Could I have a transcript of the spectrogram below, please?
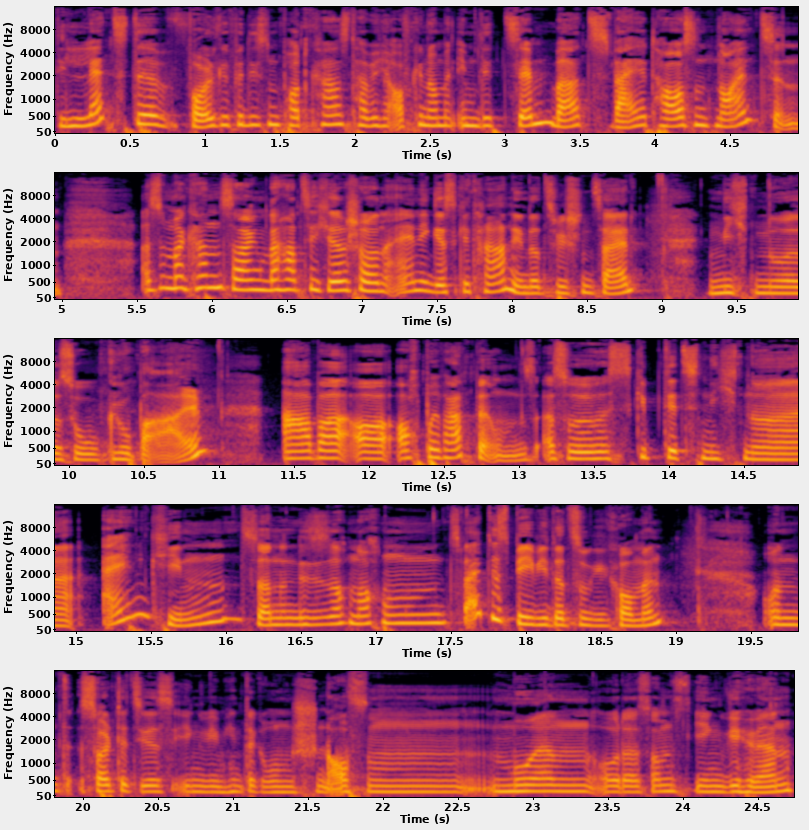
Die letzte Folge für diesen Podcast habe ich aufgenommen im Dezember 2019. Also man kann sagen, da hat sich ja schon einiges getan in der Zwischenzeit. Nicht nur so global, aber auch privat bei uns. Also es gibt jetzt nicht nur ein Kind, sondern es ist auch noch ein zweites Baby dazugekommen. Und solltet ihr es irgendwie im Hintergrund schnaufen, murren oder sonst irgendwie hören,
